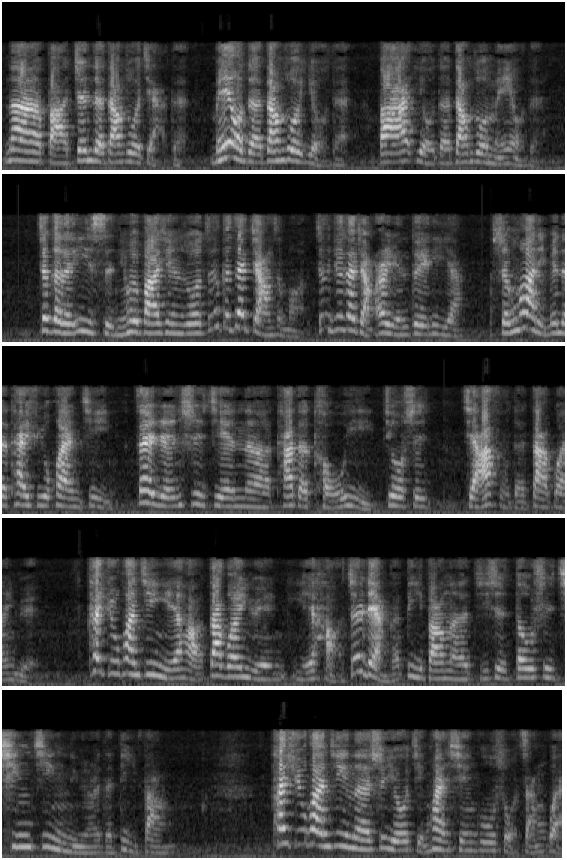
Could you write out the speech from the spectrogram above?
那把真的当做假的，没有的当做有的，把有的当做没有的。这个的意思，你会发现说，这个在讲什么？这个就在讲二元对立啊。神话里面的太虚幻境，在人世间呢，它的投影就是贾府的大观园。太虚幻境也好，大观园也好，这两个地方呢，其实都是亲近女儿的地方。太虚幻境呢，是由警幻仙姑所掌管；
